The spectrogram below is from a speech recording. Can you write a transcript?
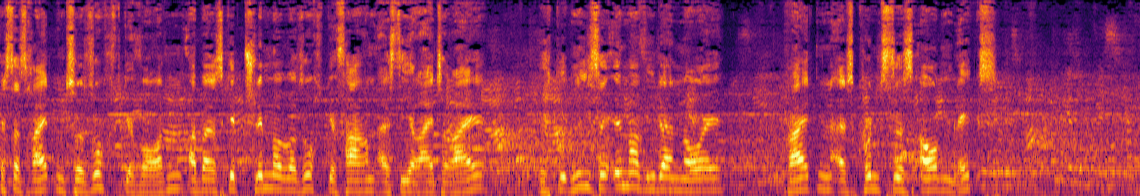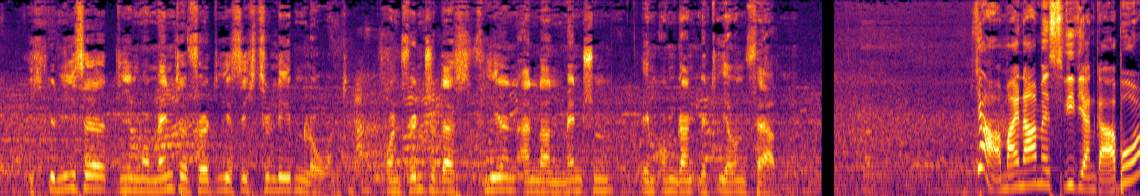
ist das Reiten zur Sucht geworden, aber es gibt schlimmere Suchtgefahren als die Reiterei. Ich genieße immer wieder neu Reiten als Kunst des Augenblicks. Ich genieße die Momente, für die es sich zu leben lohnt und wünsche das vielen anderen Menschen im Umgang mit ihren Pferden. Mein Name ist Vivian Gabor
